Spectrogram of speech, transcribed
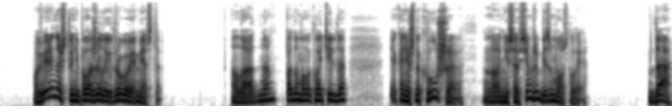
— Уверена, что не положила их в другое место? — Ладно, — подумала Клотильда. — Я, конечно, клуша, но не совсем же безмозглая. — Да.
